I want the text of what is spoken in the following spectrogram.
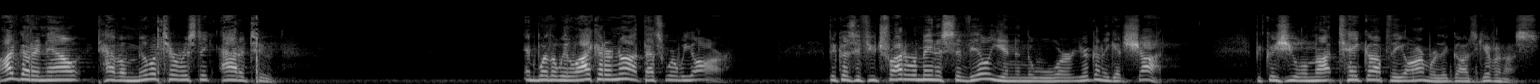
I've got to now have a militaristic attitude. And whether we like it or not, that's where we are. Because if you try to remain a civilian in the war, you're going to get shot because you will not take up the armor that God's given us.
